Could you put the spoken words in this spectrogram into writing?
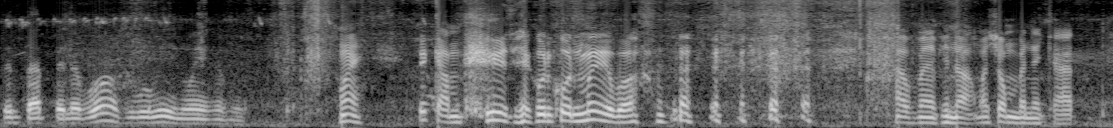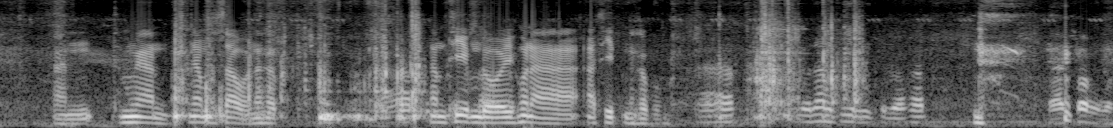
เป็นตัดเป็นแล้วว่าคือบ่มีหน่วยครับคือกำคือแต่คุณคุณมือบ่ ครับแม่พี่น้องมาชมบรรยากาศการทำงานยามมื้อเช้านะครับนำทีมโดยหัวหน้าอาทิตย์นะครับผมครับดูน้ำทีมคุณหรอครับหาช่องบ่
